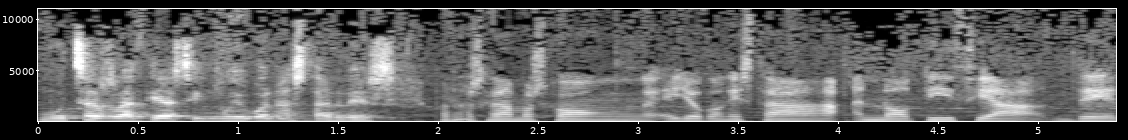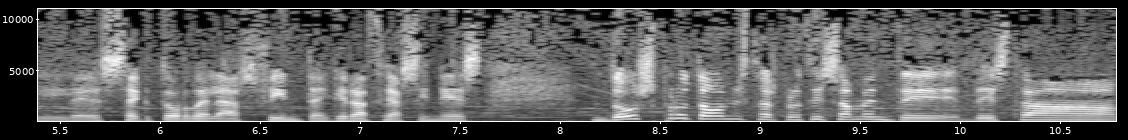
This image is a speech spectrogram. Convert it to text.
Muchas gracias y muy buenas tardes. Pues nos quedamos con ello, con esta noticia del sector de las fintech. Gracias, Inés. Dos protagonistas precisamente de esta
